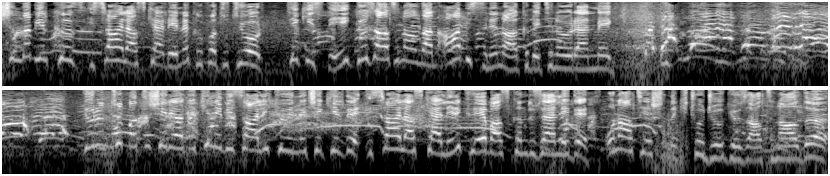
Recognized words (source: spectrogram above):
yaşında bir kız İsrail askerlerine kafa tutuyor. Tek isteği gözaltına alınan abisinin akıbetini öğrenmek. Görüntü Batı Şeria'daki Nebi Salih köyünde çekildi. İsrail askerleri köye baskın düzenledi. 16 yaşındaki çocuğu gözaltına aldı.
